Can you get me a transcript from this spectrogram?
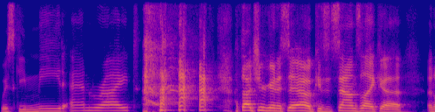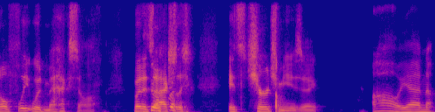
whiskey, mead, and right. I thought you were gonna say, oh, because it sounds like a an old Fleetwood Mac song, but it's actually it's church music. Oh yeah, no.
